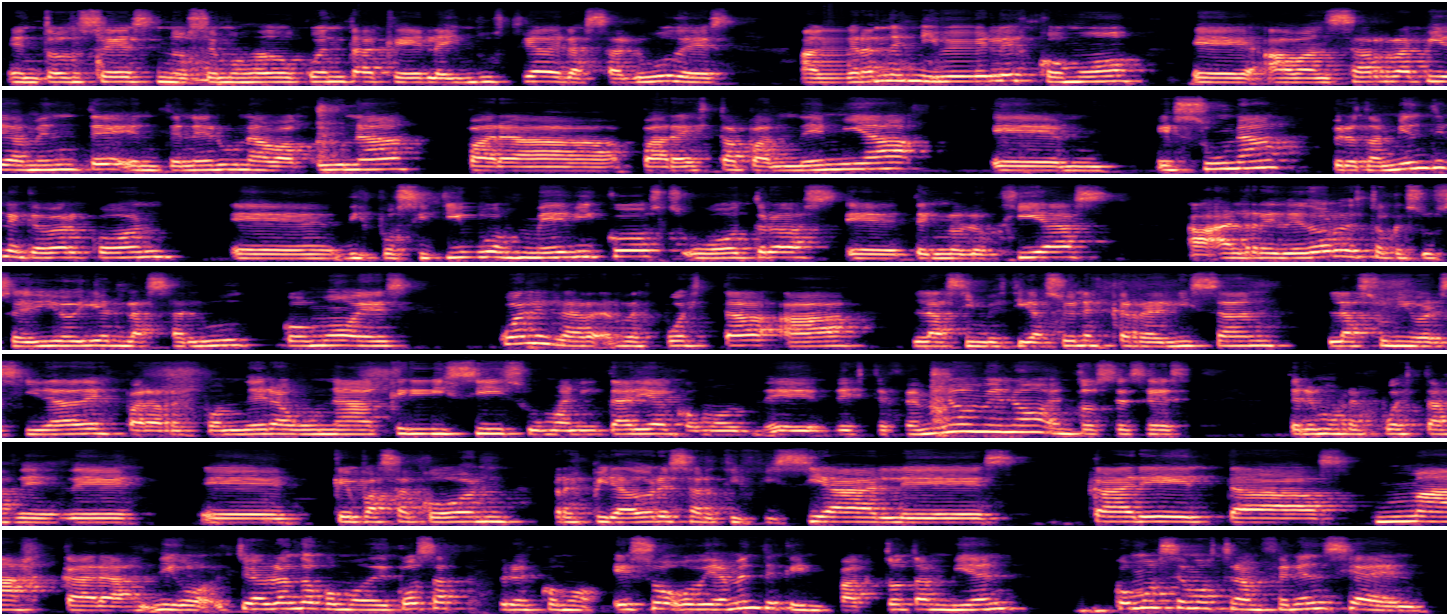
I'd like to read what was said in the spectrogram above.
Entonces nos hemos dado cuenta que la industria de la salud es a grandes niveles como eh, avanzar rápidamente en tener una vacuna para, para esta pandemia eh, es una, pero también tiene que ver con eh, dispositivos médicos u otras eh, tecnologías alrededor de esto que sucedió hoy en la salud, cómo es, cuál es la respuesta a las investigaciones que realizan las universidades para responder a una crisis humanitaria como de, este fenómeno. Entonces tenemos respuestas desde qué pasa con respiradores artificiales, caretas, máscaras, digo, estoy hablando como de cosas, pero es como eso obviamente que impactó también cómo hacemos transferencia en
